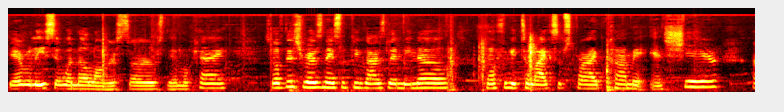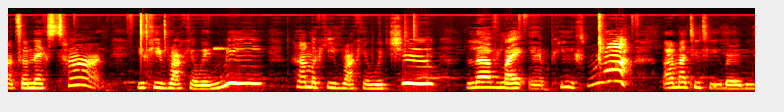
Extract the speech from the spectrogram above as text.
They're releasing what no longer serves them, okay? So if this resonates with you guys, let me know. Don't forget to like, subscribe, comment, and share. Until next time, you keep rocking with me. I'm going to keep rocking with you. Love, light, and peace. Bye, my TT babies.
